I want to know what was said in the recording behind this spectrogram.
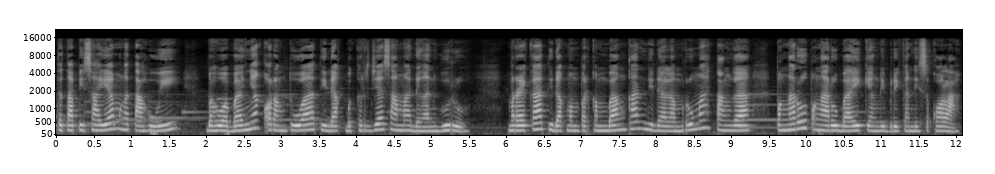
Tetapi saya mengetahui bahwa banyak orang tua tidak bekerja sama dengan guru mereka tidak memperkembangkan di dalam rumah tangga pengaruh-pengaruh baik yang diberikan di sekolah.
